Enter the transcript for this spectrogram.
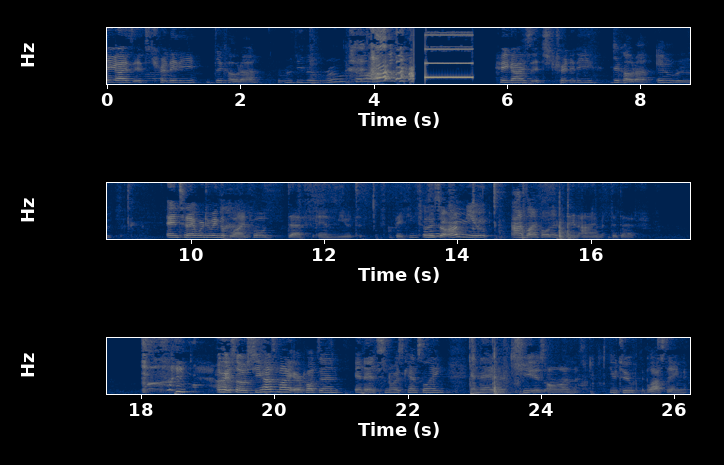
Hey guys, it's Trinity. Dakota. Ruthie the Road Hey guys, it's Trinity. Dakota. And Ruth. And today we're doing the blindfold, deaf, and mute baking challenge. Okay, so I'm mute. I'm blindfolded. And I'm the deaf. Okay, so she has my AirPods in and it's noise canceling. And then she is on YouTube blasting.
